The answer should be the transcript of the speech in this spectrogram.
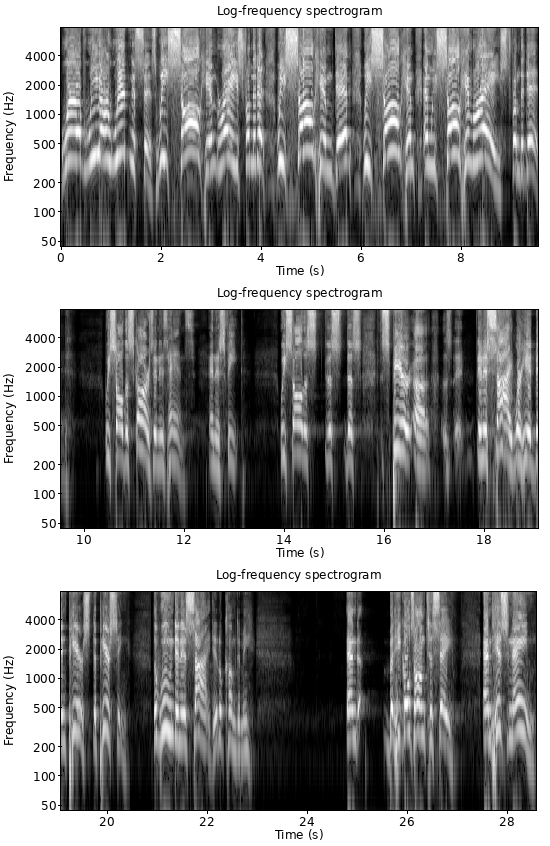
whereof we are witnesses. We saw him raised from the dead. We saw him dead. We saw him, and we saw him raised from the dead. We saw the scars in his hands and his feet. We saw the, the, the spear uh, in his side where he had been pierced, the piercing, the wound in his side. It'll come to me. And but he goes on to say, and his name,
